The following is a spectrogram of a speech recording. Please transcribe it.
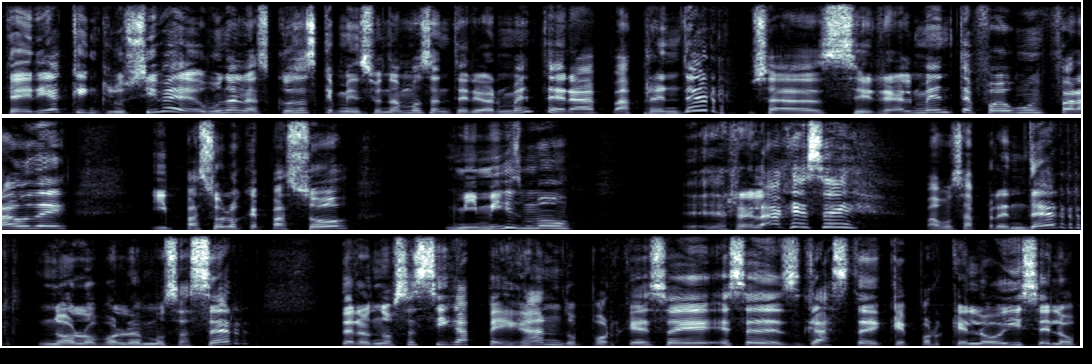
Te diría que inclusive una de las cosas que mencionamos anteriormente era aprender. O sea, si realmente fue un fraude y pasó lo que pasó, mí mismo, eh, relájese, vamos a aprender, no lo volvemos a hacer, pero no se siga pegando porque ese, ese desgaste de que por qué lo hice, lo,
